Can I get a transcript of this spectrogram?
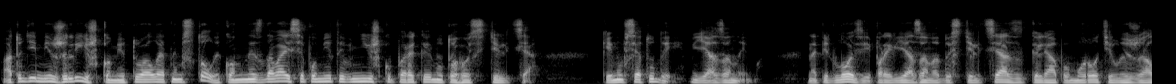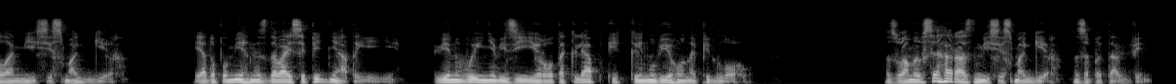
а тоді між ліжком і туалетним столиком, не здавайся, помітив ніжку перекинутого стільця. Кинувся туди, я за ним. На підлозі, прив'язана до стільця, з кляпом у роті лежала місіс Макгір. Я допоміг, не здавайся, підняти її. Він вийняв із її рота кляп і кинув його на підлогу. З вами все гаразд, місіс Макгір? запитав він.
